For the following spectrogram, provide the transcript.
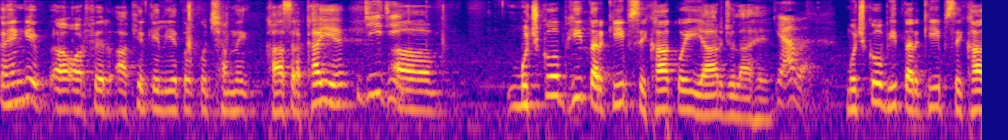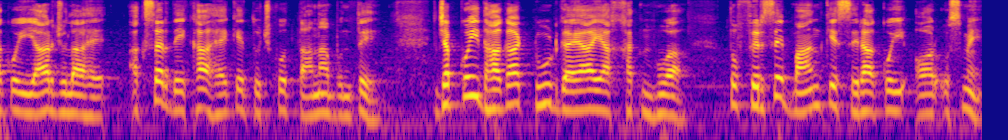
कहेंगे और फिर आखिर के लिए तो कुछ हमने खास रखा ही है। जी, जी। अ, मुझको भी तरकीब सिखा कोई यार जुला है। क्या बात। मुझको भी तरकीब सिखा कोई यार जुला है। अक्सर देखा है कि तुझको ताना बुनते। जब कोई धागा टूट गया या ख़त्म हुआ तो फिर से बाँध के सिरा कोई और उसमें।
